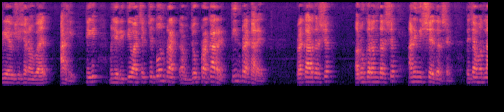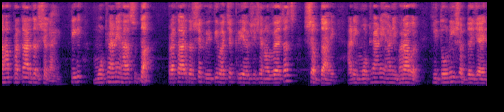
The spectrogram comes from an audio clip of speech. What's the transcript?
क्रियाविशेषण अव्यय आहे. ठीक आहे? म्हणजे रीतिवाचकचे दोन प्रकार जो प्रकार आहेत तीन प्रकार आहेत. प्रकारदर्शक अनुकरणदर्शक आणि निश्चयदर्शक. त्याच्यामधला हा प्रकारदर्शक आहे. ठीक आहे? मोठ्याने हा सुद्धा प्रकारदर्शक रीतिवाचक क्रियाविशेषण अव्ययाचाच शब्द आहे. आणि मोठ्याने आणि भरावर ही दोन्ही शब्द जे आहेत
